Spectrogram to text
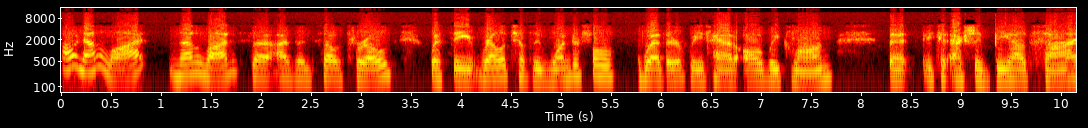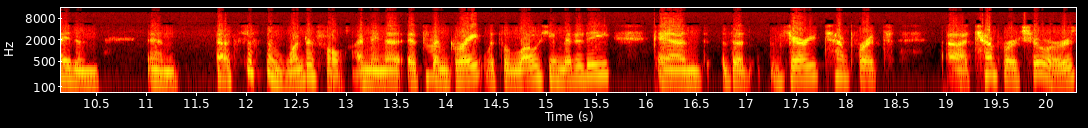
Oh, not a lot. Not a lot. It's, uh, I've been so thrilled with the relatively wonderful weather we've had all week long that it could actually be outside and and it's just been wonderful. I mean, it's been great with the low humidity and the very temperate uh, temperatures.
